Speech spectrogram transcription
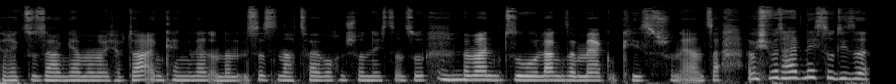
Direkt zu sagen, ja Mama, ich habe da einen kennengelernt und dann ist es nach zwei Wochen schon nichts und so. Mhm. Wenn man so langsam merkt, okay, es ist schon ernster. Aber ich würde halt nicht so diese,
